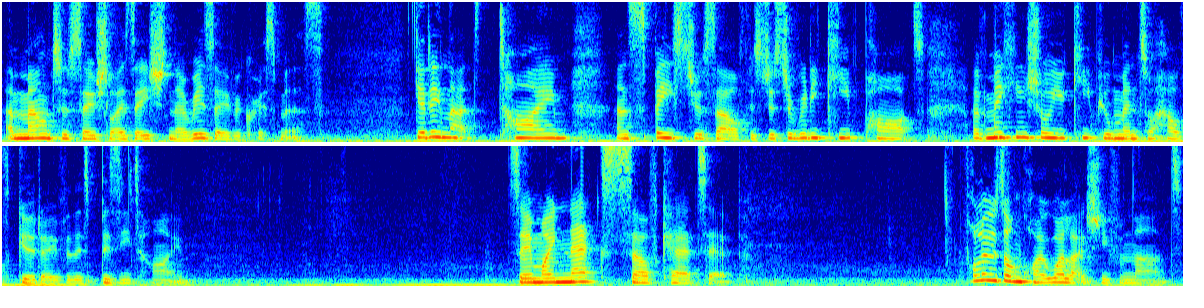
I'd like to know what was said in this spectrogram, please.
amount of socialisation there is over Christmas. Getting that time and space to yourself is just a really key part of making sure you keep your mental health good over this busy time. So, my next self care tip follows on quite well actually from that.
